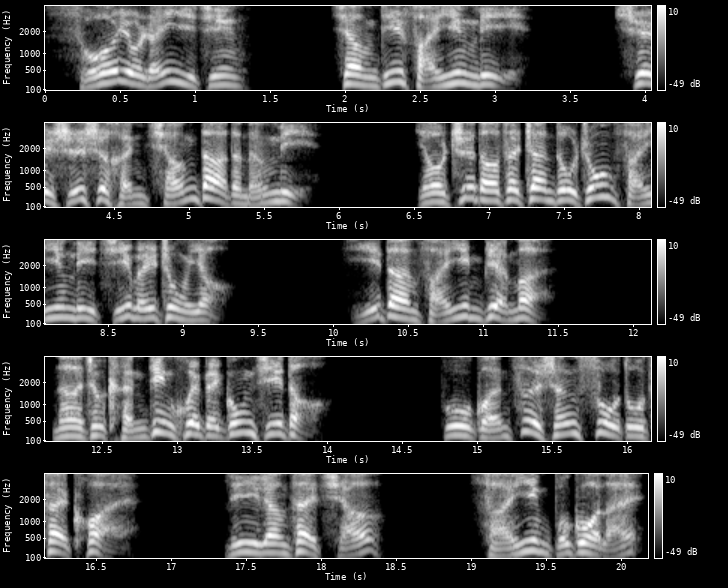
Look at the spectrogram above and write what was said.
所有人一惊。降低反应力确实是很强大的能力。要知道，在战斗中反应力极为重要。一旦反应变慢，那就肯定会被攻击到。不管自身速度再快，力量再强，反应不过来，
